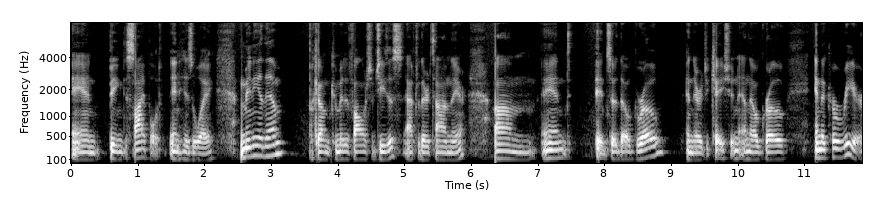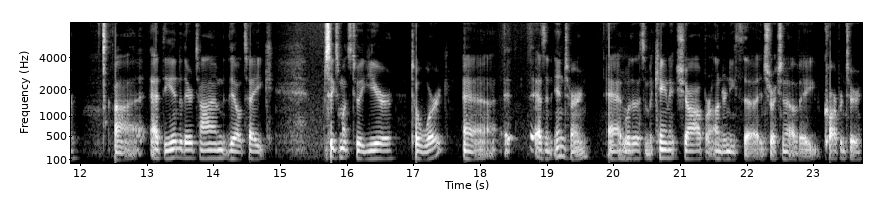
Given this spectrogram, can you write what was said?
and being discipled in his way. Many of them become committed followers of Jesus after their time there. Um, and, and so they'll grow in their education and they'll grow in a career. Uh, at the end of their time, they'll take six months to a year to work uh, as an intern at mm-hmm. whether that's a mechanic shop or underneath the instruction of a carpenter,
